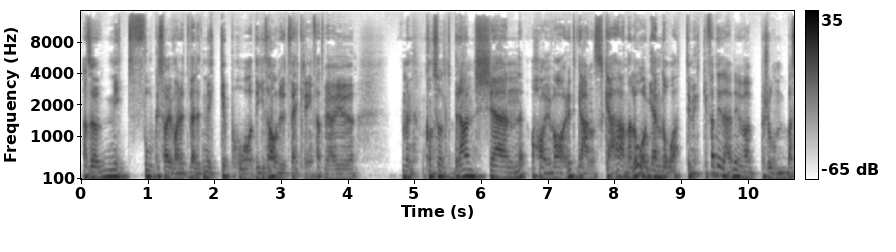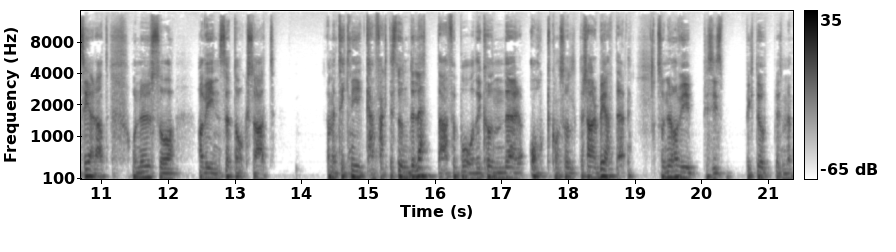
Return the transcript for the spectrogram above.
Alltså mitt fokus har ju varit väldigt mycket på digital utveckling för att vi har ju men konsultbranschen har ju varit ganska analog ändå till mycket för att det, där, det var personbaserat. Och nu så har vi insett också att ja, men teknik kan faktiskt underlätta för både kunder och konsulters arbete. Så nu har vi precis byggt upp liksom en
